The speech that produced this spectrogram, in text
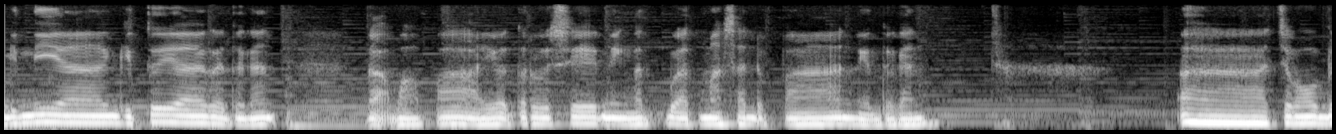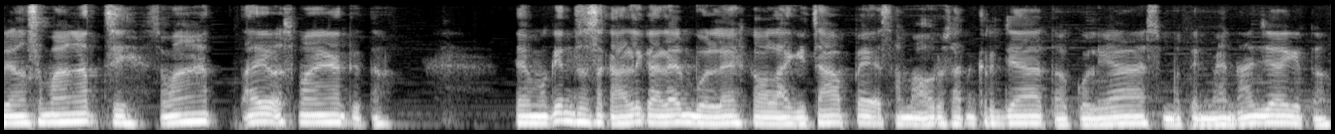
gini ya gitu ya gitu kan nggak apa-apa ayo terusin inget buat masa depan gitu kan. Uh, cuma mau bilang semangat sih semangat ayo semangat gitu. Ya mungkin sesekali kalian boleh kalau lagi capek sama urusan kerja atau kuliah sempetin main aja gitu.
